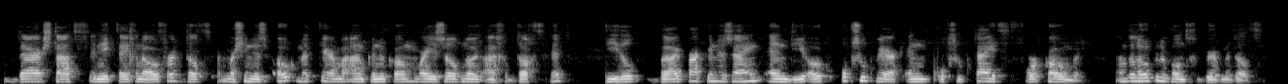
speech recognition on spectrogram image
Daar staat, vind ik, tegenover dat machines ook met termen aan kunnen komen waar je zelf nooit aan gedacht hebt. Die heel bruikbaar kunnen zijn en die ook opzoekwerk en opzoektijd voorkomen. Aan de lopende band gebeurt me dat.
